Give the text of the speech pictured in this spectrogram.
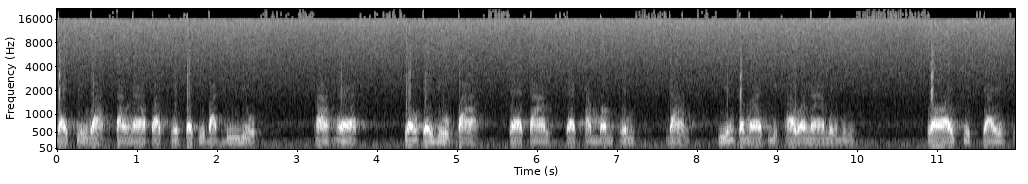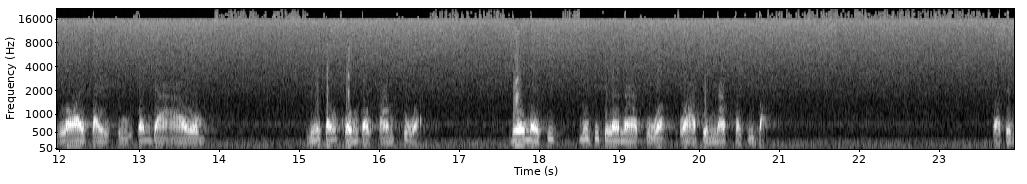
ได้ชื่อว่าตั้งหน้าปฏิบัติปฏิบัติดีอยู่ ถ้าหากยังจะอยู่ป่า แต่ตามแต่ทำบำเพ็ญด่านศีลสมาธิภาวนาไม่มีลอยจิตใจลอยไปสู่สัญญาอารมณ์ หรือสังคมกับความชั่ว โดยไม่คิดไม่พิจารณาตัวว่าเป็นนักปฏิบัติว่าเป็น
